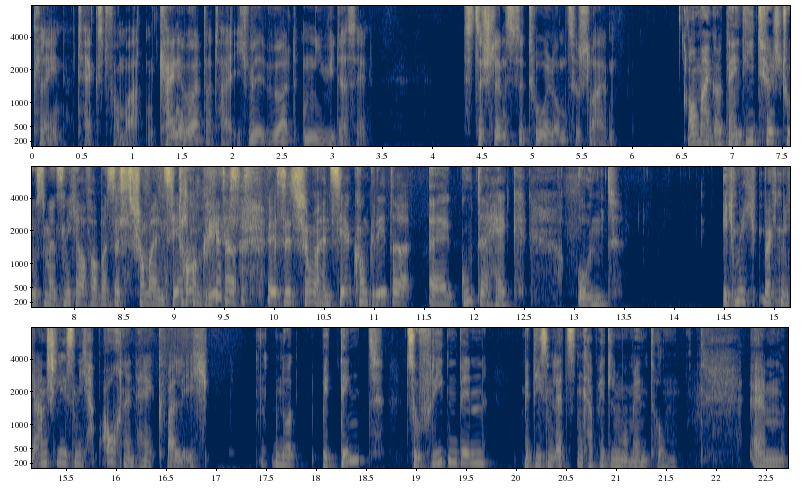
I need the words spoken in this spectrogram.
Plain-Text-Formaten. Keine Word-Datei. Ich will Word nie wiedersehen. Das ist das schlimmste Tool, um zu schreiben. Oh mein Gott, nee, die Tür stoßen wir jetzt nicht auf, aber es ist schon mal ein sehr Doch. konkreter, es ist schon mal ein sehr konkreter, äh, guter Hack. Und ich mich, möchte mich anschließen, ich habe auch einen Hack, weil ich nur bedingt zufrieden bin mit diesem letzten Kapitel Momentum. Ähm,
